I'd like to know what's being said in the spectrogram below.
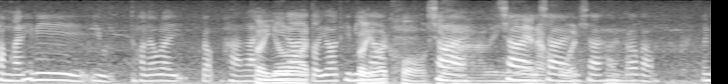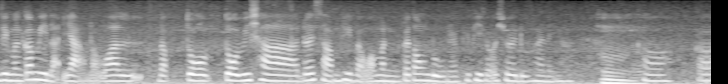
ทำงานที่นี่อยู่เขาเรียกว่าอะไรแบบหางานที่นี่ได้ต่อยอดที่นี่ต่อยได้ อดขอใช่ PR อะไรอย่างใช่เงี้ยในอนาใช่คตใช่ค่ะอืม ก็แบบ จริงๆมันก็มีหลายอย่างแบบว่าแบบตัวตัววิชาด้วยซ้ำที่แบบว่ามันก็ต้องดูเนี่ยพี่ๆก็ช่วยดูให้เลยค่ะอืมก็ก็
